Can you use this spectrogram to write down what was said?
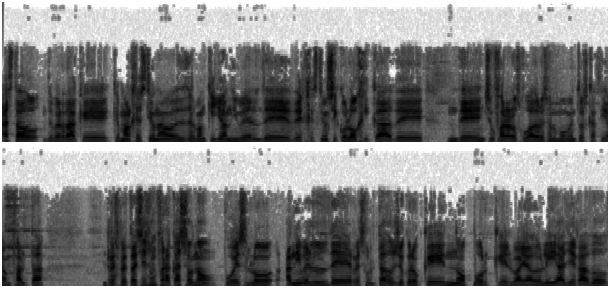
ha estado de verdad que, que mal gestionado desde el banquillo a nivel de, de gestión psicológica, de, de enchufar a los jugadores en los momentos que hacían falta. Respecto a si es un fracaso o no, pues lo, a nivel de resultados yo creo que no, porque el Valladolid ha llegado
